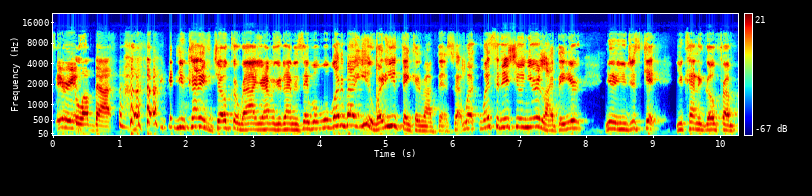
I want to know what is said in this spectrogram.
Serious. I love that. because you kind of joke around, you're having a good time and say, well, well, what about you? What are you thinking about this? What, what's an issue in your life that you're, you know, you just get, you kind of go from,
